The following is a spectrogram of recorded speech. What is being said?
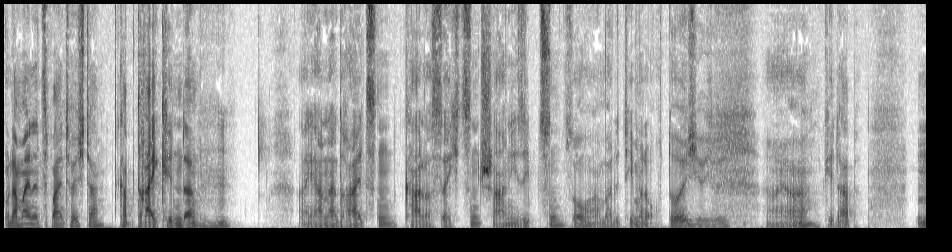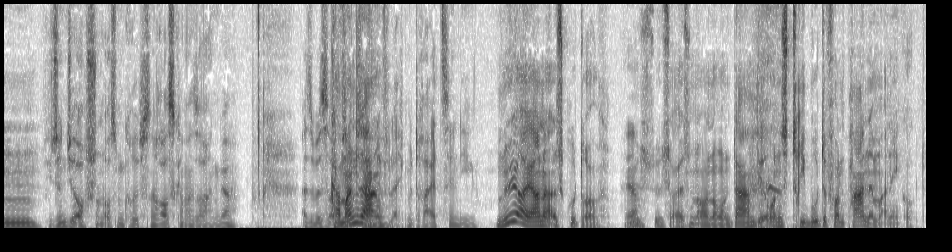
oder meine zwei Töchter, ich habe drei Kinder. Ayana 13, Carlos 16, Shani 17, so haben wir das Thema auch durch. Uiuiui. Ja, ja, geht ab. Die sind ja auch schon aus dem Gröbsten raus, kann man sagen, gell? Also bis auf Kann man Kleine sagen. Vielleicht mit 13, die. Nö, Ayana ist gut drauf. Ja? Das ist alles in Ordnung. Und da haben wir uns Tribute von Panem angeguckt.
